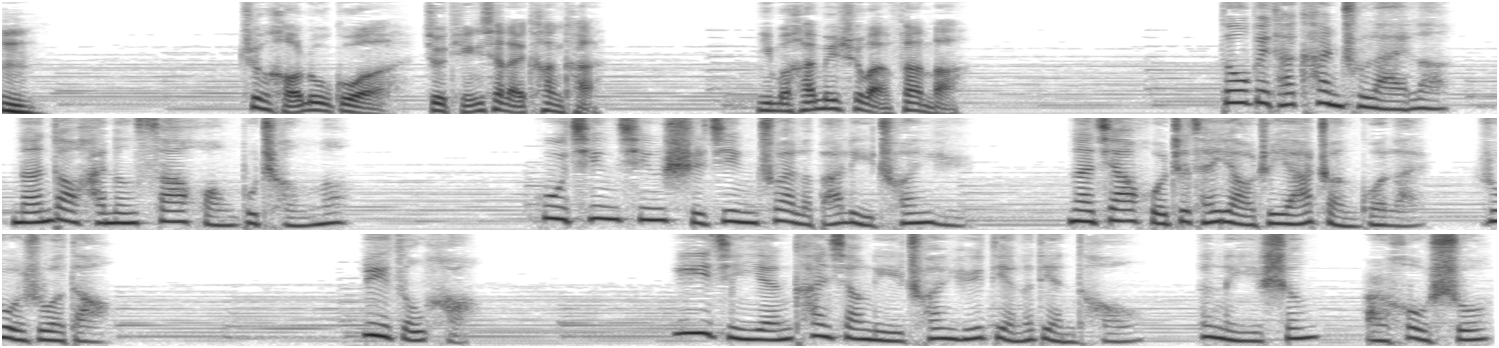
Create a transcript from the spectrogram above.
嗯，正好路过就停下来看看。你们还没吃晚饭吧？都被他看出来了，难道还能撒谎不成吗？顾青青使劲拽了把李川宇，那家伙这才咬着牙转过来，弱弱道：“厉总好。”厉谨言看向李川宇，点了点头，嗯了一声，而后说：“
